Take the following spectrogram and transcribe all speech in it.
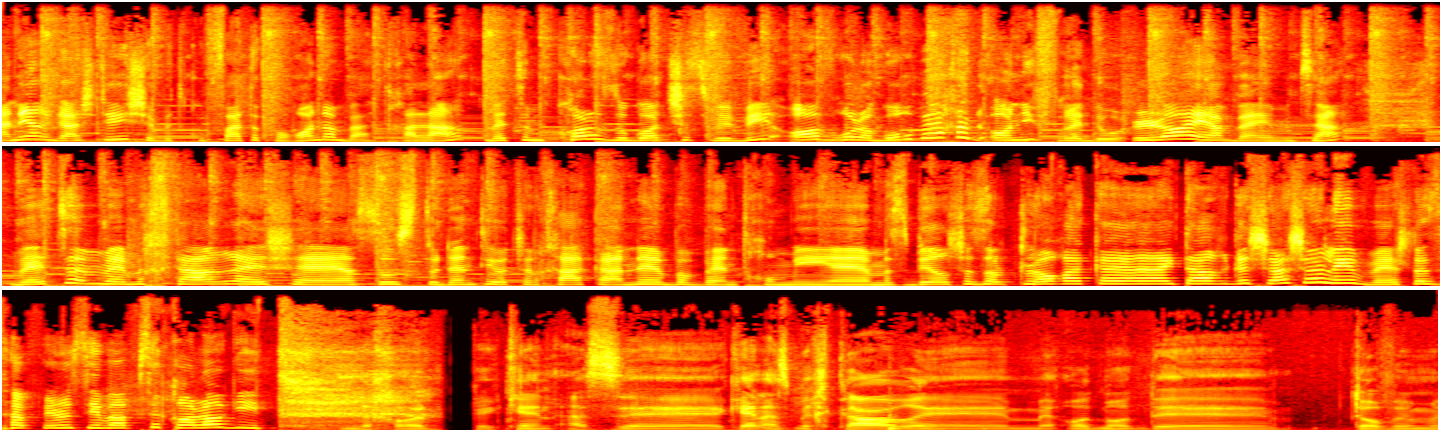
אני הרגשתי שבתקופת הקורונה בהתחלה, בעצם כל הזוגות שסביבי או עברו לגור ביחד או נפרדו, לא היה באמצע. בעצם אה, מחקר אה, שעשו סטודנטיות שלך כאן אה, בבינתחומי מסביר שזאת לא רק הייתה הרגשה שלי, ויש לזה אפילו סיבה פסיכולוגית. נכון. Okay, כן, אז כן, אז מחקר מאוד מאוד טוב ומ-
